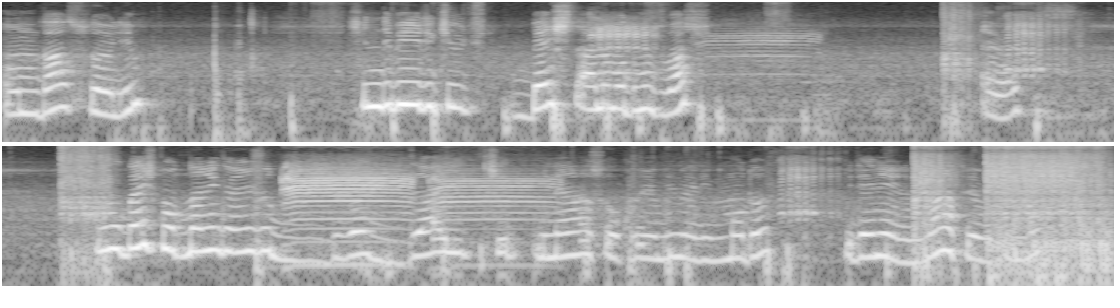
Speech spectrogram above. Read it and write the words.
Onu da söyleyeyim. Şimdi 1, 2, 3, 5 tane modumuz var. Evet. Bu 5 moddan ilk önce şu Dreadkit mi ne nasıl okunuyor bilmediğim modu bir deneyelim. Ne yapıyor bu şimdi?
